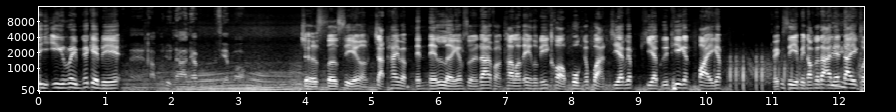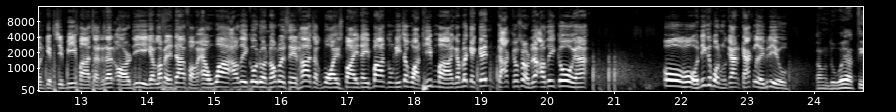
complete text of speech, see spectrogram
4 elim ครับเกมนี้ แหมครับอยู่นานครับเสียบอลเจอเซอร์เซียครับจัดให้แบบเน้นๆเลยครับ ส่วนทางด้านฝั่งทารอนเองตรงนี้ขอบวงกับหวานเจี๊ยบครับ เคลียร์พื้นที่กันไปครับเฟกซี่ไปน็อกทางด้านเลนได้อีกคนเก็บจิมมี่มาจากทางด้านออร์ดี้ครับ แล้วเป็นทางด้านฝั่งแอลว่าอัลติโกโดนน็อกโดยเซท่าจากวอยส์ไปในบ้านตรงนี้จังหวะที่มาครับ แล้วแกเล่นกักครับสำหรับทางด้านอัลติโกฮะ โอ้โห นี่คือผลของการกักเลยพี่ดิว ต้องดูว่าจะตี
